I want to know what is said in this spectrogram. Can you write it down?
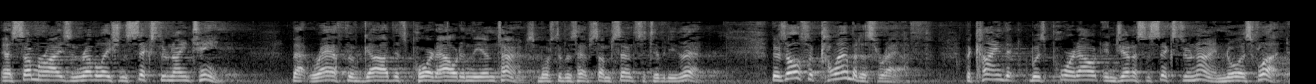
as summarized in Revelation 6 through 19. That wrath of God that's poured out in the end times. Most of us have some sensitivity to that. There's also calamitous wrath, the kind that was poured out in Genesis 6 through 9. Noah's flood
